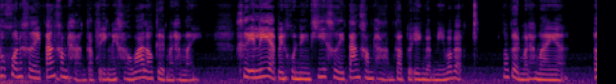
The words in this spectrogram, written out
ทุกคนเคยตั้งคำถามกับตัวเองไหมคะว่าเราเกิดมาทำไม คือเอลลี่อะเป็นคนหนึ่งที่เคยตั้งคำถามกับตัวเองแบบนี้ว่าแบบเราเกิดมาทำไมอะเอ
